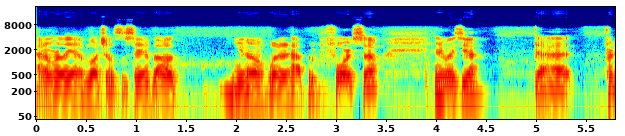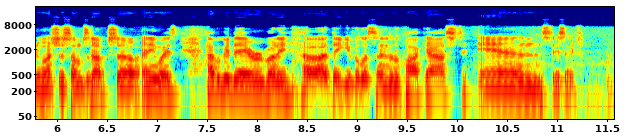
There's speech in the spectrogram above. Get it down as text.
I don't really have much else to say about you know what had happened before. So, anyways, yeah, that pretty much just sums it up. So, anyways, have a good day, everybody. Uh, thank you for listening to the podcast and stay safe.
